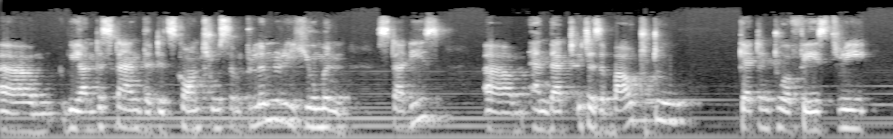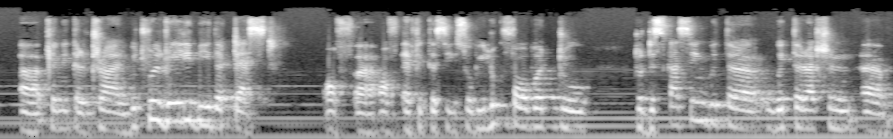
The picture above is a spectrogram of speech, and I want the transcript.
Um, we understand that it's gone through some preliminary human studies um, and that it get into a phase three uh, clinical trial, which will really be the test of, uh, of efficacy. So we look forward to, to discussing with the, with the Russian uh,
